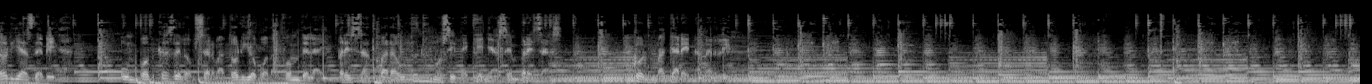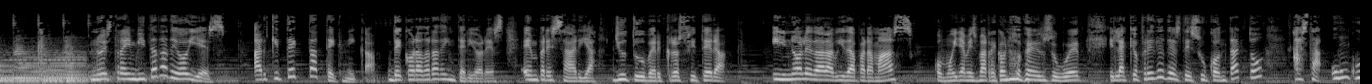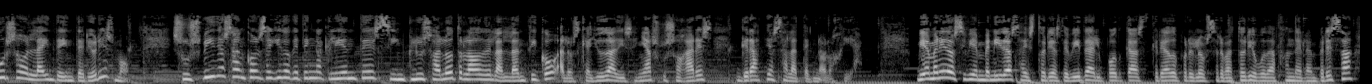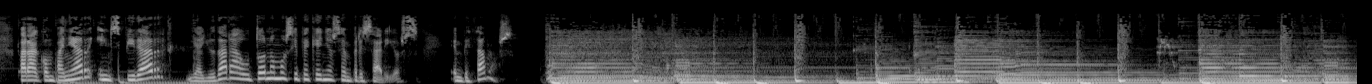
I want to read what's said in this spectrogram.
Historias de Vida, un podcast del Observatorio Vodafone de la empresa para autónomos y pequeñas empresas, con Macarena Berlín. Nuestra invitada de hoy es arquitecta técnica, decoradora de interiores, empresaria, youtuber, crossfitera y no le da la vida para más, como ella misma reconoce en su web, en la que ofrece desde su contacto hasta un curso online de interiorismo. Sus vídeos han conseguido que tenga clientes incluso al otro lado del Atlántico, a los que ayuda a diseñar sus hogares gracias a la tecnología. Bienvenidos y bienvenidas a Historias de Vida, el podcast creado por el Observatorio Vodafone de la empresa para acompañar, inspirar y ayudar a autónomos y pequeños empresarios. Empezamos.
